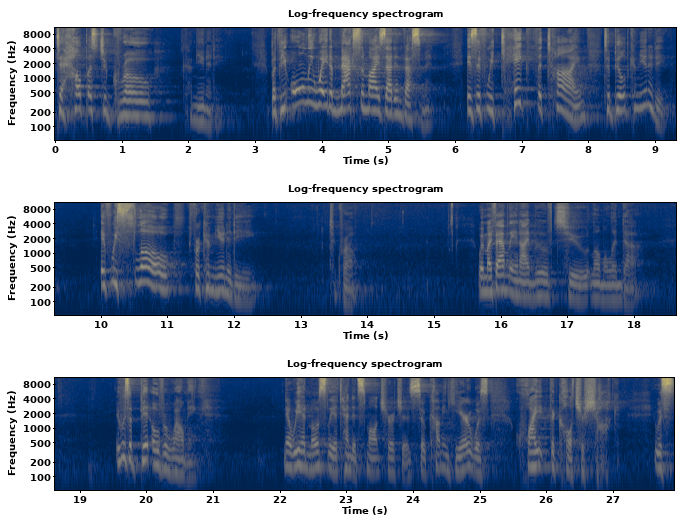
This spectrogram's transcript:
to help us to grow community. But the only way to maximize that investment is if we take the time to build community, if we slow for community to grow. When my family and I moved to Loma Linda, it was a bit overwhelming. You know, we had mostly attended small churches, so coming here was quite the culture shock. It was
